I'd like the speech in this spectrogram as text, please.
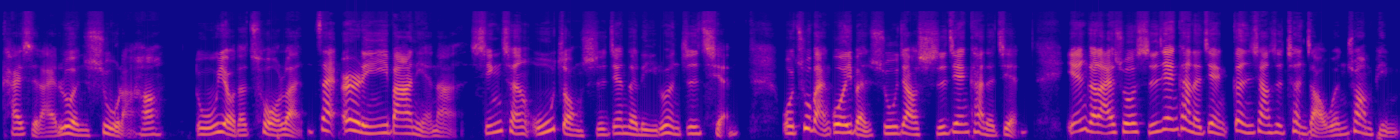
开始来论述了哈。独有的错乱，在二零一八年呐、形成五种时间的理论之前，我出版过一本书叫《时间看得见》。严格来说，《时间看得见》更像是趁早文创品。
